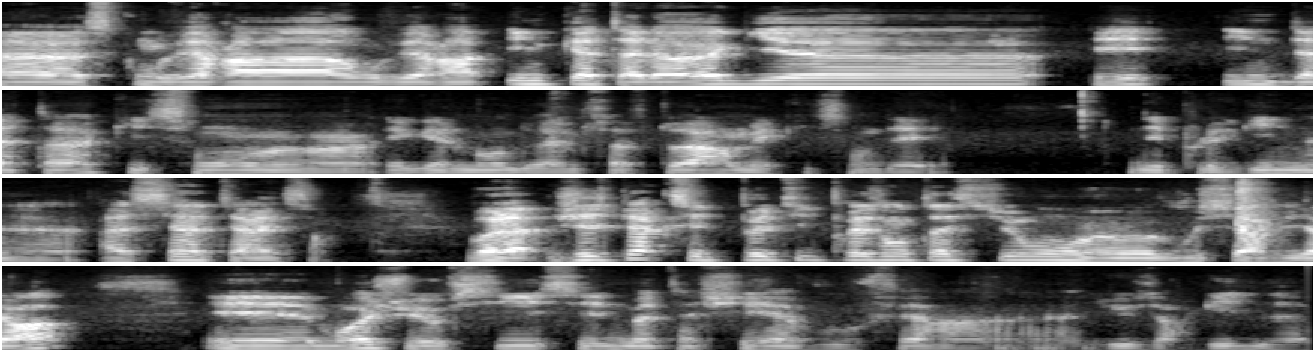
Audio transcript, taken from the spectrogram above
Euh, ce qu'on verra, on verra InCatalog euh, et InData qui sont euh, également de M-Software, mais qui sont des plugins assez intéressants. Voilà, j'espère que cette petite présentation euh, vous servira. Et moi, je vais aussi essayer de m'attacher à vous faire un, user guide euh,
